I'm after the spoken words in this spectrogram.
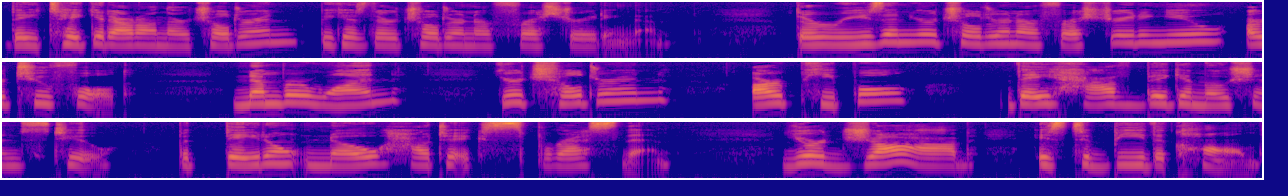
They take it out on their children because their children are frustrating them. The reason your children are frustrating you are twofold. Number one, your children are people, they have big emotions too, but they don't know how to express them. Your job is to be the calm,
